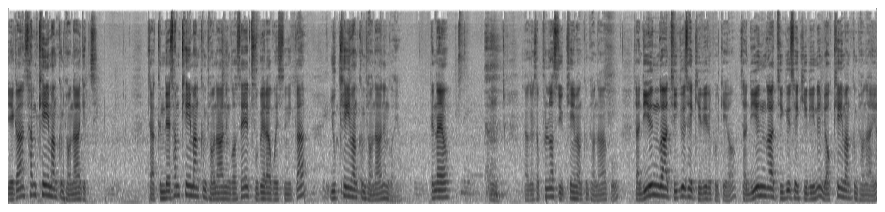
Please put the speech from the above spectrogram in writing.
얘가 3K만큼 변화하겠지. 자, 근데 3K만큼 변화하는 것의 두 배라고 했으니까 6K만큼 변화하는 거예요. 됐나요? 음. 자, 그래서 플러스 6K만큼 변화하고 자, 니은과 디귿의 길이를 볼게요. 자, 니은과 디귿의 길이는 몇 K만큼 변화해요?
